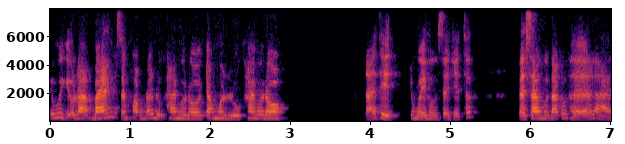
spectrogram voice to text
Giống như kiểu là bán cái sản phẩm đó được 20 đô cho mình luôn 20 đô. Đấy thì chuẩn bị thường sẽ giải thích tại sao người ta có thể là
